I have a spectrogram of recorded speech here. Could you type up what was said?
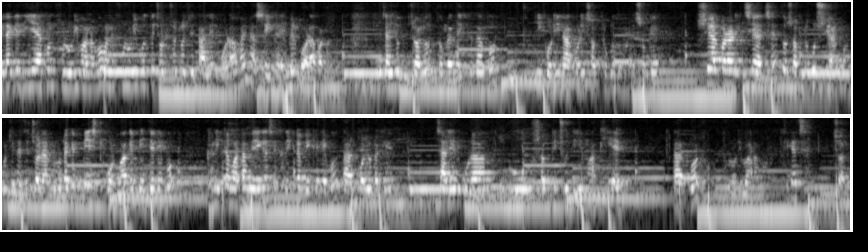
এটাকে দিয়ে এখন ফুলুরি বানাবো। মানে ফুলুরি বলতে ছোট ছোট যে তালের বড়া হয় না, সেই টাইপের বড়া বানাবো। তো যাই হোক, চলো তোমরা দেখতে থাকো কি করি না করি, সবটুকু তোমাদের সঙ্গে শেয়ার করার ইচ্ছে আছে, তো সবটুকু শেয়ার করব, ঠিক আছে? চলো এখন ওটাকে পেস্ট করব। আগে বেটে নেব। খানিকটা বাটা হয়ে গেছে, খানিকটা বেটে নেব। তারপরে ওটাকে চালের গুঁড়া, গুড় সব কিছু দিয়ে মাখিয়ে তারপর ফুলুরি বানাবো, ঠিক আছে? চলো।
